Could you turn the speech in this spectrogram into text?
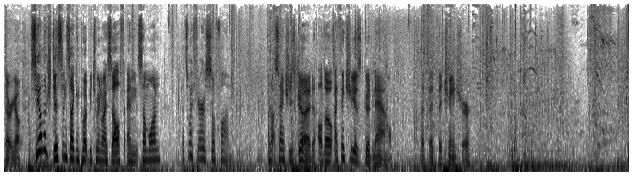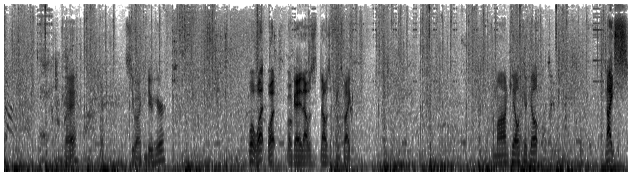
There we go. See how much distance I can put between myself and someone? That's why Fair is so fun. I'm not saying she's good, although I think she is good now that, that they changed her. Okay. Let's see what I can do here. Whoa, what? What? Okay, that was that was a pink spike. Come on, kill, kill, kill. Nice.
